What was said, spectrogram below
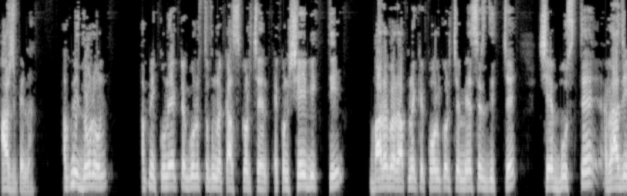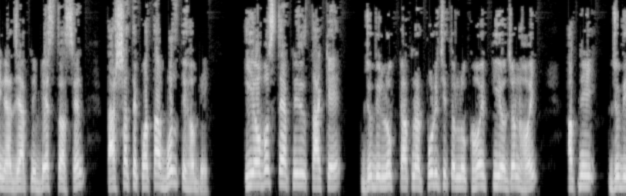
আসবে না। আপনি ধরুন আপনি কোনো একটা গুরুত্বপূর্ণ কাজ করছেন, এখন সেই ব্যক্তি বারবার আপনাকে কল করছে মেসেজ দিচ্ছে, সে বুঝতে রাজি না যে আপনি ব্যস্ত আছেন, তার সাথে কথা বলতে হবে। এই অবস্থায় আপনি তাকে, যদি লোকটা আপনার পরিচিত লোক হয়, প্রিয়জন হয়, আপনি যদি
